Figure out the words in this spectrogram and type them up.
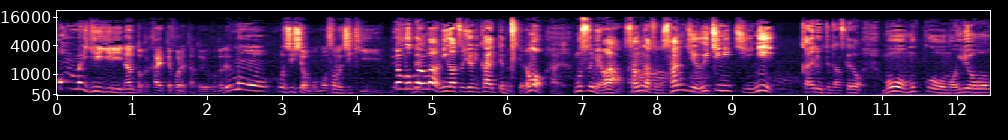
ほんまにギリギリなんとか帰ってこれたということでもうもう師匠ももうその時期です、ね、僕はまあ2月中に帰ってるんですけども、はい。娘は3月の31日に帰るって言ってたんですけどもう向こうも医療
